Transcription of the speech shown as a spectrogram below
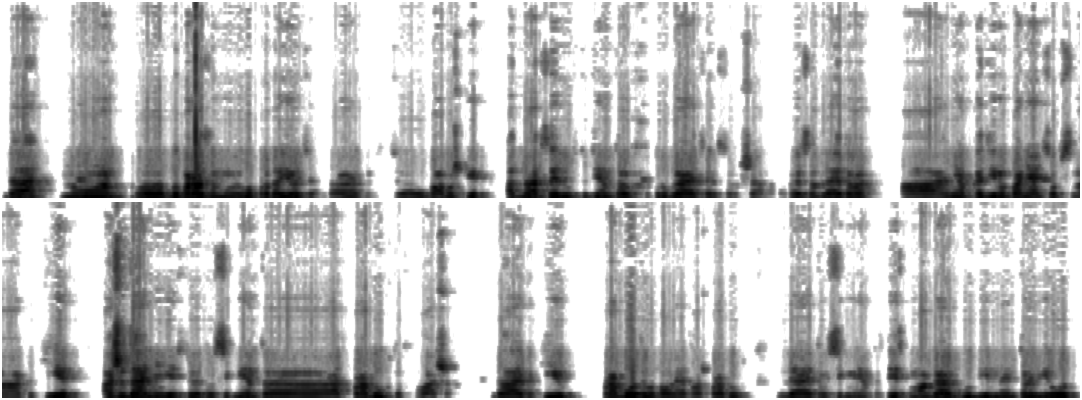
да, но э, вы по-разному его продаете, да, э, у бабушки одна цель, у студентов другая цель совершенно. Соответственно, для этого а, необходимо понять, собственно, какие ожидания есть у этого сегмента э, от продуктов ваших, да, какие работы выполняет ваш продукт для этого сегмента. Здесь помогают глубинные интервью,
